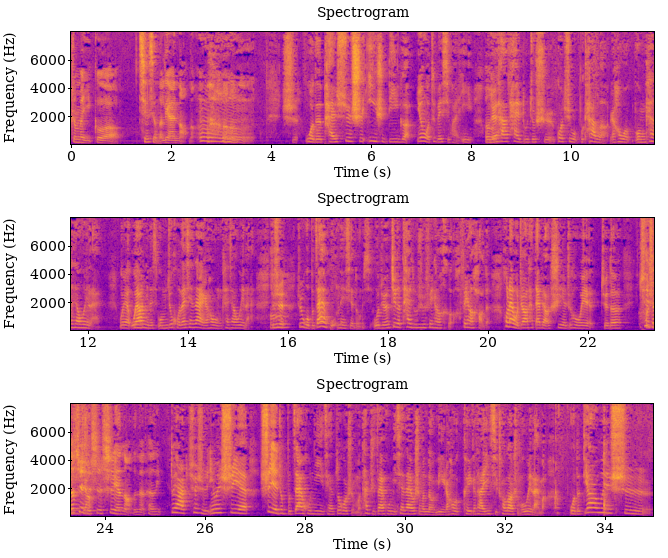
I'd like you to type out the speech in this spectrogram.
这么一个清醒的恋爱脑呢。嗯，是我的排序是 E 是第一个，因为我特别喜欢 E，我觉得他的态度就是过去我不看了，然后我我们看向未来。我也我要你的，我们就活在现在，然后我们看向未来，就是、哦就是我不在乎那些东西，我觉得这个态度是非常和非常好的。后来我知道他代表事业之后，我也觉得确好像确实是事业脑的娜塔莉。对啊，确实，因为事业事业就不在乎你以前做过什么，他只在乎你现在有什么能力，然后可以跟他一起创造什么未来嘛。我的第二位是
